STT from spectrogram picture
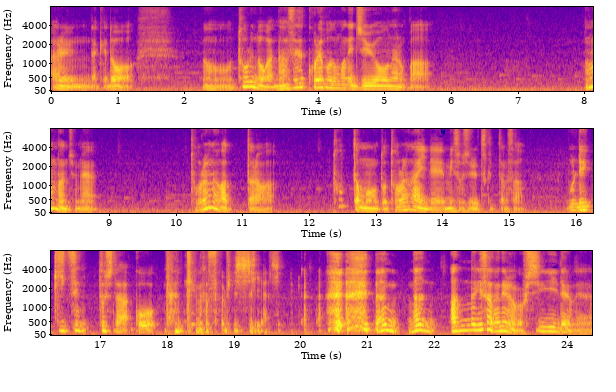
あるんだけど取るのがなぜこれほどまで重要なのか。何なんでしょうね。取らなかったら取ったものと取らないで味噌汁作ったらさもう歴然としたこうなんていうの寂しい味。なんなんあんなに差が出るのが不思議だよね。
